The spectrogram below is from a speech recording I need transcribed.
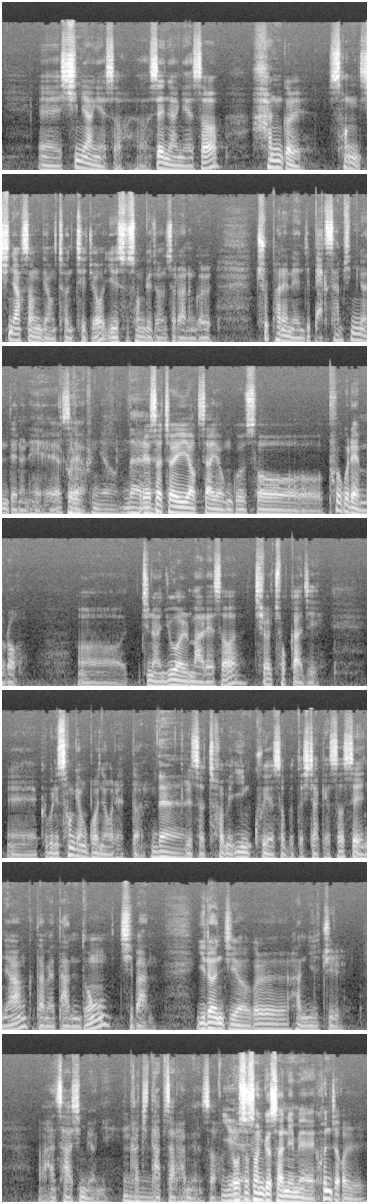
에, 심양에서 어, 세냥에서 한글 성, 신약 성경 전체죠. 예수 성교 전서라는 걸 출판해 낸 지 130년 되는 해예요. 그렇군요. 네. 그래서 저희 역사 연구소 프로그램으로 어, 지난 6월 말에서 7월 초까지 에, 그분이 성경 번역을 했던 네. 그래서 처음에 인쿠에서부터 시작해서 세냥, 그다음에 단동, 지반 이런 지역을 한 일주일 한 40명이 같이 답사를 하면서 예. 로스 선교사님의 흔적을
